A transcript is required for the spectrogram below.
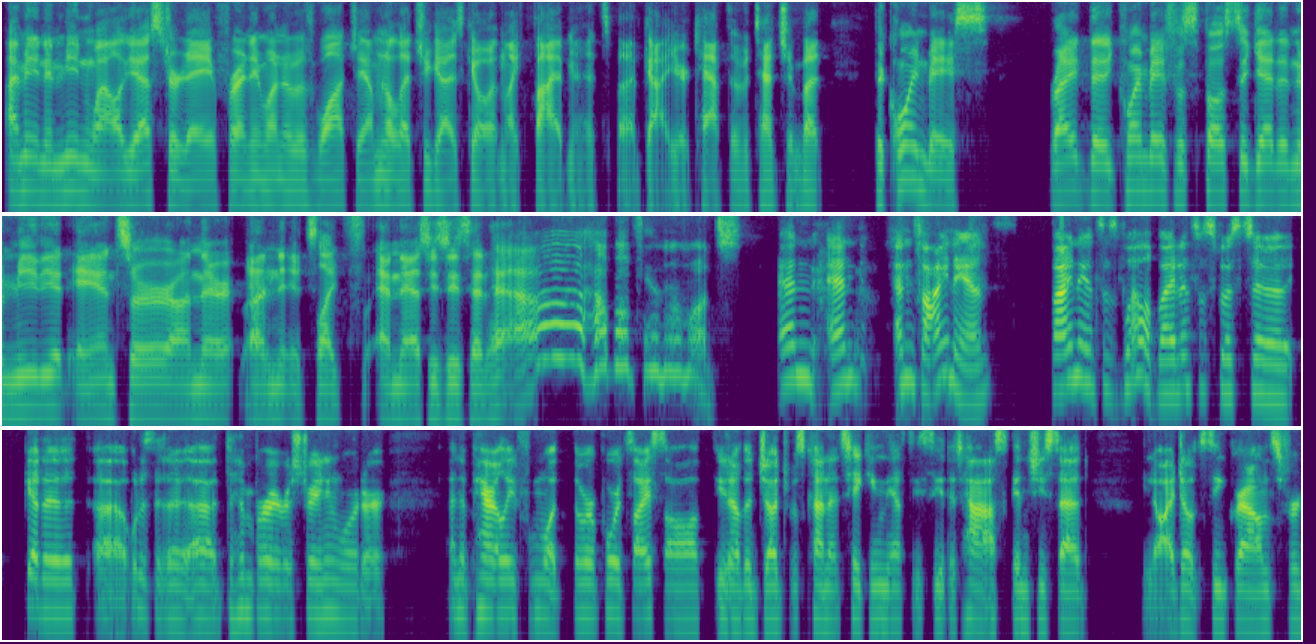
I mean, and meanwhile, yesterday, for anyone who was watching, I'm going to let you guys go in like five minutes, but I've got your captive attention. But the Coinbase, right? The Coinbase was supposed to get an immediate answer on their, and it's like, and the SEC said, hey, ah, how about four more months? and and and Binance Binance as well Binance was supposed to get a uh, what is it a, a temporary restraining order and apparently from what the reports i saw you know the judge was kind of taking the sec to task and she said you know i don't see grounds for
